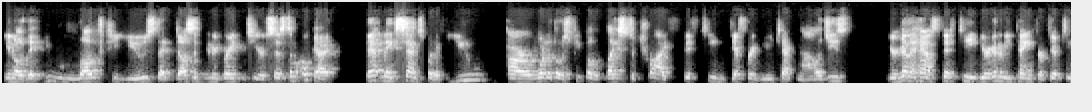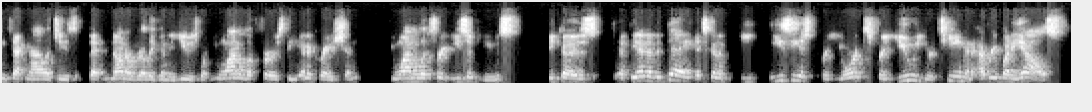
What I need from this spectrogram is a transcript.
you know, that you love to use that doesn't integrate into your system, okay, that makes sense. But if you are one of those people that likes to try 15 different new technologies, you're going to have 15, you're going to be paying for 15 technologies that none are really going to use. What you want to look for is the integration. You want to look for ease of use because at the end of the day, it's going to be easiest for your, for you, your team, and everybody else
